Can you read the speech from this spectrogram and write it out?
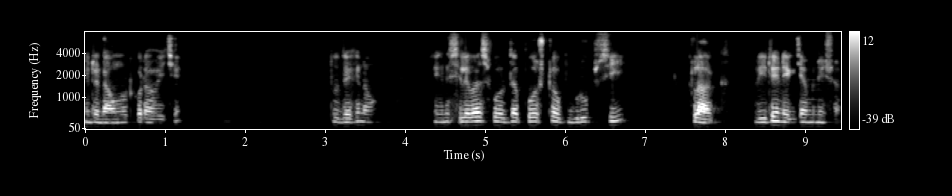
এটা ডাউনলোড করা হয়েছে। তো দেখে নাও, এখানে syllabus for the post of group C clerk written examination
